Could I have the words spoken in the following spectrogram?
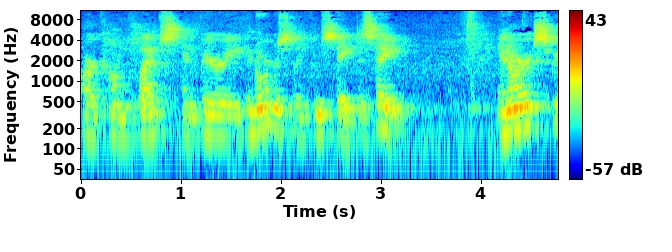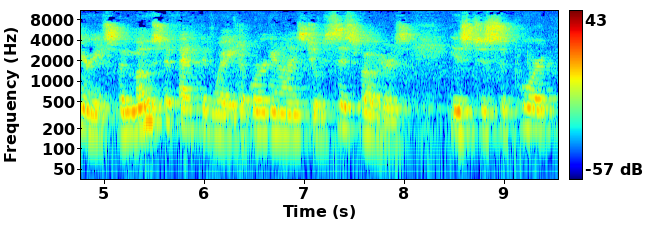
are complex and vary enormously from state to state. In our experience, the most effective way to organize to assist voters is to support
